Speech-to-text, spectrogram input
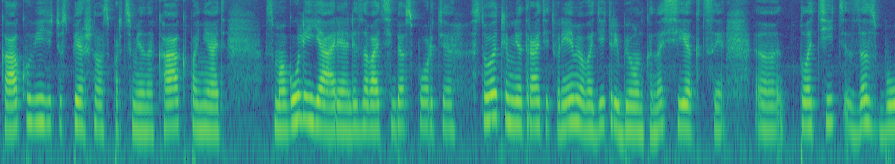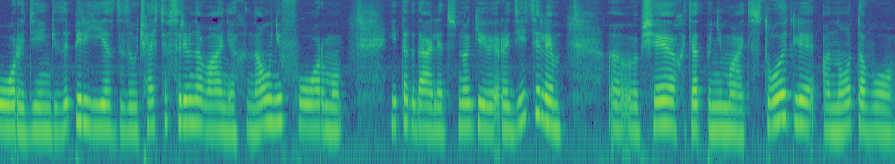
как увидеть успешного спортсмена, как понять, Смогу ли я реализовать себя в спорте? Стоит ли мне тратить время водить ребенка на секции, э, платить за сборы деньги, за переезды, за участие в соревнованиях, на униформу и так далее. То есть многие родители э, вообще хотят понимать, стоит ли оно того,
